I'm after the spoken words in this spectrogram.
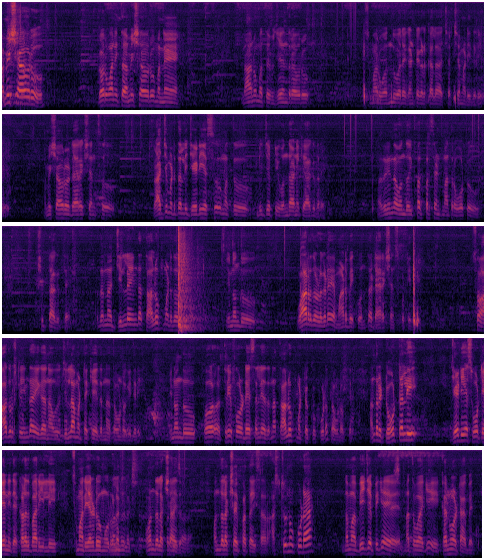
ಅಮಿತ್ ಶಾ ಅವರು, ಗೌರವಾನ್ವಿತ ಅಮಿತ್ ಶಾ ಅವರು, ಮೊನ್ನೆ ನಾನು ಮತ್ತು ವಿಜಯೇಂದ್ರ ಅವರು ಸುಮಾರು ಒಂದೂವರೆ ಗಂಟೆಗಳ ಕಾಲ ಚರ್ಚೆ ಮಾಡಿದ್ದೀರಿ. ಅಮಿತ್ ಶಾ ಅವರ ಡೈರೆಕ್ಷನ್ಸು ರಾಜ್ಯ ಮಟ್ಟದಲ್ಲಿ ಜೆ ಡಿ ಎಸ್ಸು ಮತ್ತು ಬಿ ಜೆ ಪಿ ಹೊಂದಾಣಿಕೆ ಆಗಿದ್ರೆ ಅದರಿಂದ ಒಂದು ಇಪ್ಪತ್ತು ಪರ್ಸೆಂಟ್ ಮಾತ್ರ ಓಟು ಶಿಫ್ಟ್ ಆಗುತ್ತೆ. ಅದನ್ನು ಜಿಲ್ಲೆಯಿಂದ ತಾಲೂಕು ಮಟ್ಟದವರು ಇನ್ನೊಂದು ವಾರದೊಳಗಡೆ ಮಾಡಬೇಕು ಅಂತ ಡೈರೆಕ್ಷನ್ಸ್ ಕೊಟ್ಟಿದ್ದೀವಿ ಸೊ ಆ ದೃಷ್ಟಿಯಿಂದ ಈಗ ನಾವು ಜಿಲ್ಲಾ ಮಟ್ಟಕ್ಕೆ ಇದನ್ನು ತೊಗೊಂಡೋಗಿದ್ದೀರಿ. ಇನ್ನೊಂದು ಫೋರ್ ತ್ರೀ ಫೋರ್ ಡೇಸಲ್ಲಿ ಅದನ್ನು ತಾಲೂಕು ಮಟ್ಟಕ್ಕೂ ಕೂಡ ತೊಗೊಂಡೋಗ್ತೀರಿ. ಅಂದರೆ totally J D S vote ಏನಿದೆ? ಕಳೆದ ಬಾರಿ ಇಲ್ಲಿ ಸುಮಾರು ಎರಡು ಮೂರು ಲಕ್ಷ ಒಂದು ಲಕ್ಷ ಇದು. ಒಂದು ಲಕ್ಷ ಇಪ್ಪತ್ತೈದು ಸಾವಿರ. ಅಷ್ಟೂ ಕೂಡ ನಮ್ಮ ಬಿ ಜೆ ಪಿಗೆ ಮತವಾಗಿ ಕನ್ವರ್ಟ್ ಆಗಬೇಕು.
